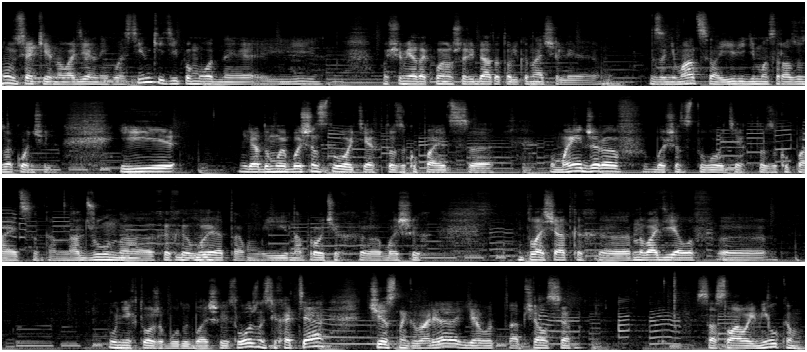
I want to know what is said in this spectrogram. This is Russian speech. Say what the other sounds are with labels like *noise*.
ну, всякие новодельные пластинки типа модные. И, в общем, я так понял, что ребята только начали заниматься и, видимо, сразу закончили. И я думаю, большинство тех, кто закупается у мейджеров, большинство тех, кто закупается там на Juno, HHV mm-hmm. там, и на прочих э, больших площадках э, новоделов, э, у них тоже будут большие сложности. Хотя, честно говоря, я вот общался со Славой Милком,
